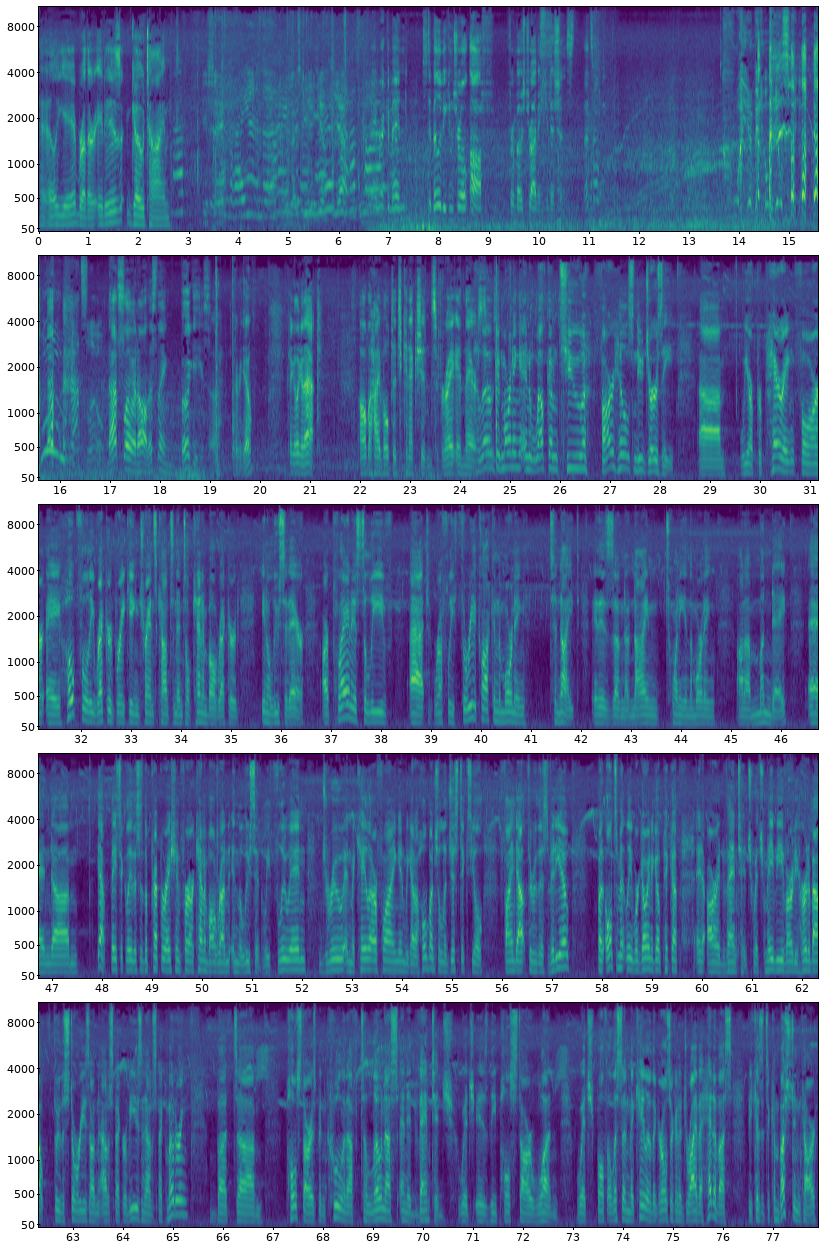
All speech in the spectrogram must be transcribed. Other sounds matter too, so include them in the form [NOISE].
Hell yeah, brother. It is go time. I recommend stability control off for most driving conditions. That's how Quite a bit of wheel spin. [LAUGHS] Woo, not slow. Not slow at all. This thing boogies. Uh, there we go. Take a look at that. All the high voltage connections right in there. Hello, good morning, and welcome to Far Hills, New Jersey. Um, we are preparing for a hopefully record-breaking transcontinental cannonball record in a Lucid Air. Our plan is to leave at roughly 3 o'clock in the morning tonight. It is, I don't know, 9.20 in the morning on a Monday. And um, yeah, basically this is the preparation for our cannonball run in the Lucid. We flew in, Drew and Michaela are flying in. We got a whole bunch of logistics you'll find out through this video. But ultimately, we're going to go pick up our Advantage, which maybe you've already heard about through the stories on Out of Spec Reviews and Out of Spec Motoring. But um, Polestar has been cool enough to loan us an Advantage, which is the Polestar 1, which both Alyssa and Michaela, the girls, are going to drive ahead of us because it's a combustion car.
